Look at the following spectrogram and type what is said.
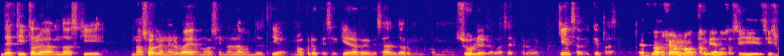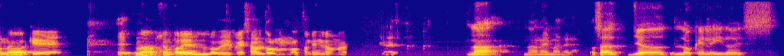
de Tito Lewandowski, no solo en el Bayern, ¿no? sino en la Bundesliga. No creo que se quiera regresar al Dortmund como Zule lo va a hacer, pero bueno, quién sabe qué pasa. Es una opción, ¿no? También, o sea, sí, sí sonaba que es una opción para él lo de regresar al Dortmund, ¿no? También era una... No, no, no hay manera. O sea, yo lo que he leído es...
